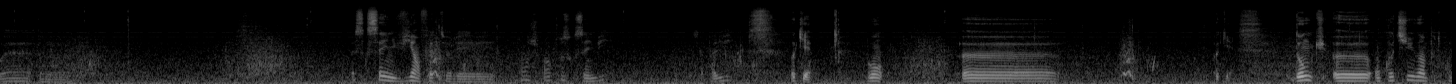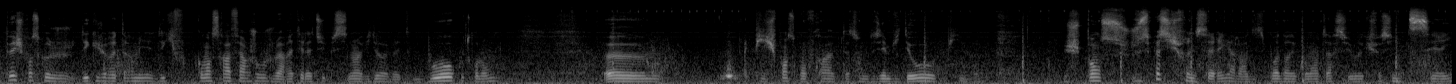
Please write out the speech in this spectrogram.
ouais. Euh... Est-ce que ça a une vie en fait les... Non, je l'impression que ça a une vie. Ça n'a pas de vie. Ok, bon. Euh... Ok. Donc, euh, on continue un peu de couper. Je pense que dès que j'aurai terminé, dès qu'il commencera à faire jour, je vais arrêter là-dessus. Parce que sinon la vidéo elle va être beaucoup trop longue. Euh... Et puis je pense qu'on fera peut-être une deuxième vidéo. Puis je pense, je sais pas si je ferai une série, alors dites-moi dans les commentaires si vous voulez que je fasse une série.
